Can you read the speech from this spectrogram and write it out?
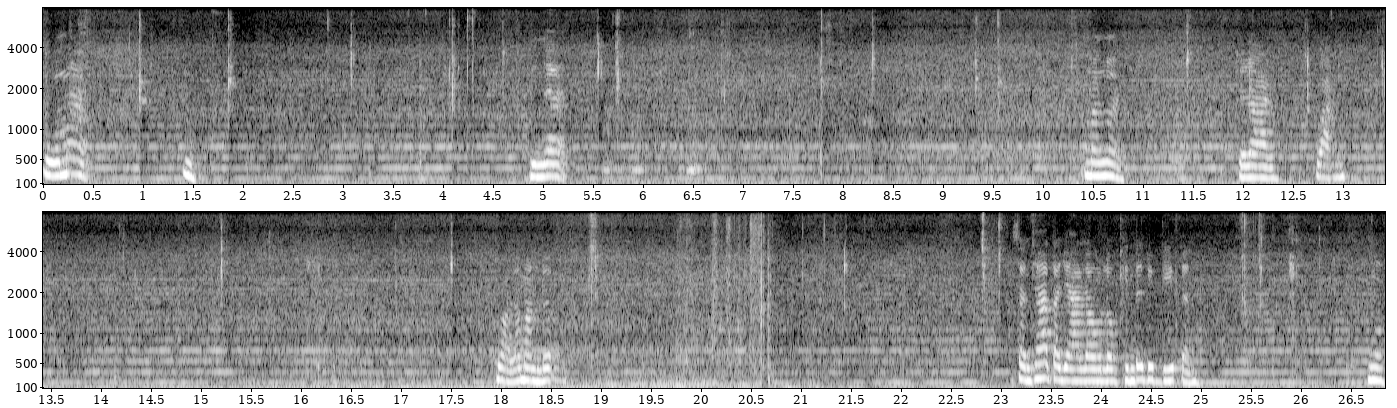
หัวมากอืมกินได้มันหน่อยจะได้หวาน หวานแล้วมันด้วยสัญชาตญาณเราเรากินได้ดิบๆกันเนาะ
